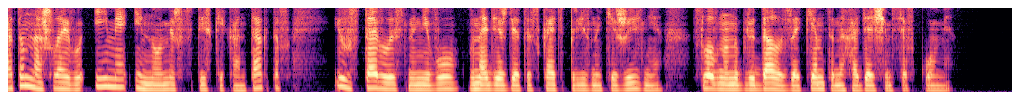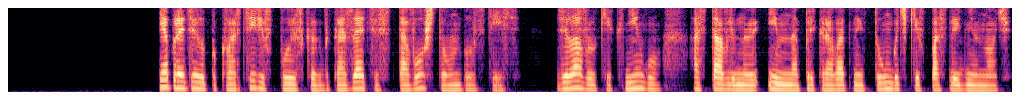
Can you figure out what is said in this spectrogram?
Потом нашла его имя и номер в списке контактов и уставилась на него в надежде отыскать признаки жизни, словно наблюдала за кем-то, находящимся в коме. Я бродила по квартире в поисках доказательств того, что он был здесь. Взяла в руки книгу, оставленную им на прикроватной тумбочке в последнюю ночь.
